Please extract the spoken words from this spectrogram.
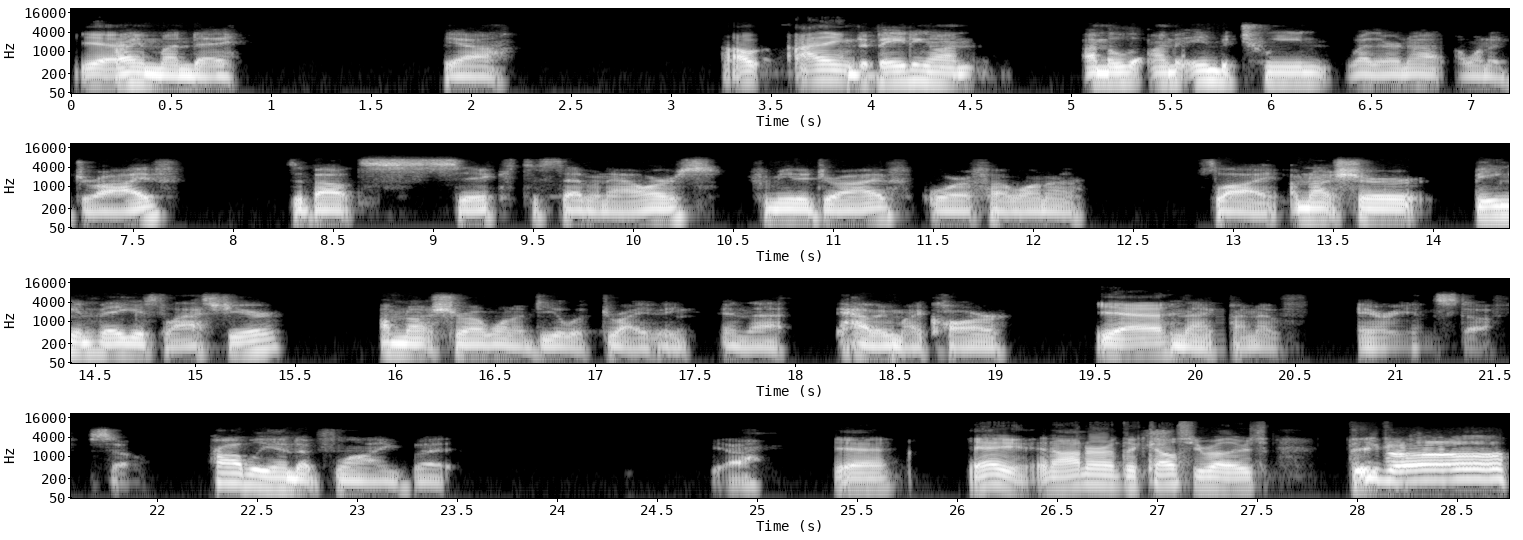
Yeah. Probably Monday. Yeah, I'll, I I'm debating on. I'm a, I'm in between whether or not I want to drive. It's about six to seven hours for me to drive, or if I want to fly. I'm not sure. Being in Vegas last year, I'm not sure I want to deal with driving and that having my car yeah. and that kind of area and stuff. So probably end up flying, but yeah. Yeah. Yay, in honor of the Kelce brothers. Viva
